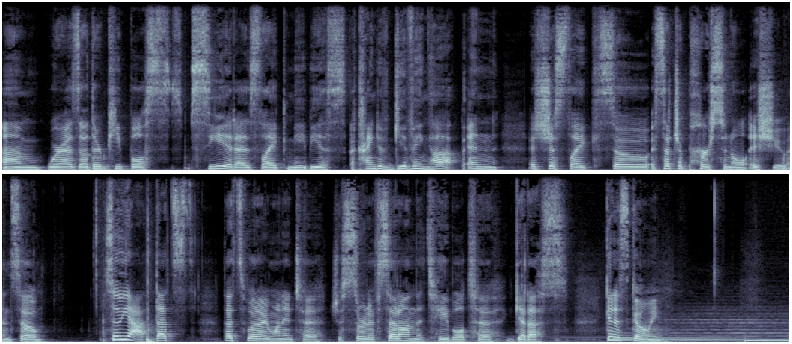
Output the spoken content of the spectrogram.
um, whereas other people s- see it as like maybe a, a kind of giving up. And it's just like so it's such a personal issue. And so so yeah that's that's what i wanted to just sort of set on the table to get us get us going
